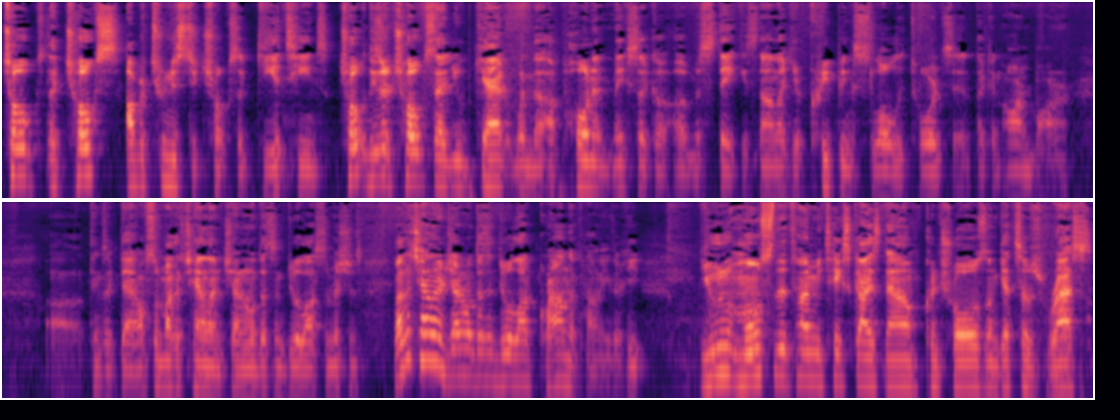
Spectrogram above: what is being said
chokes like chokes opportunistic chokes like guillotines. Choke these are chokes that you get when the opponent makes like a, a mistake. It's not like you're creeping slowly towards it like an arm bar uh, things like that. Also michael chandler in general doesn't do a lot of submissions. Michael chandler in general doesn't do a lot of ground and pound either. He you most of the time he takes guys down controls them gets his rest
